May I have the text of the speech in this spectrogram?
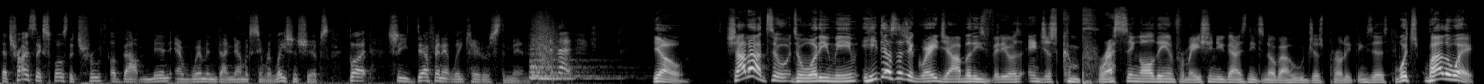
that tries to expose the truth about men and women dynamics in relationships, but she definitely caters to men. Yo. Shout out to, to What Do You Meme? He does such a great job of these videos and just compressing all the information you guys need to know about who Just Pearly Things is. Which, by the way,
